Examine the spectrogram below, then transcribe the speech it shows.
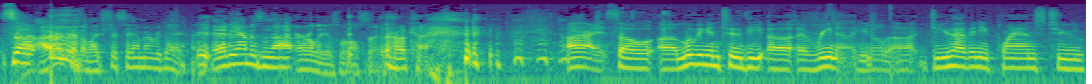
So I, I wake up at like 6 a.m. every day. 8 a.m. is not early, is what I'll say. Okay. All right. So uh, moving into the uh, arena, you know, uh, do you have any plans to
